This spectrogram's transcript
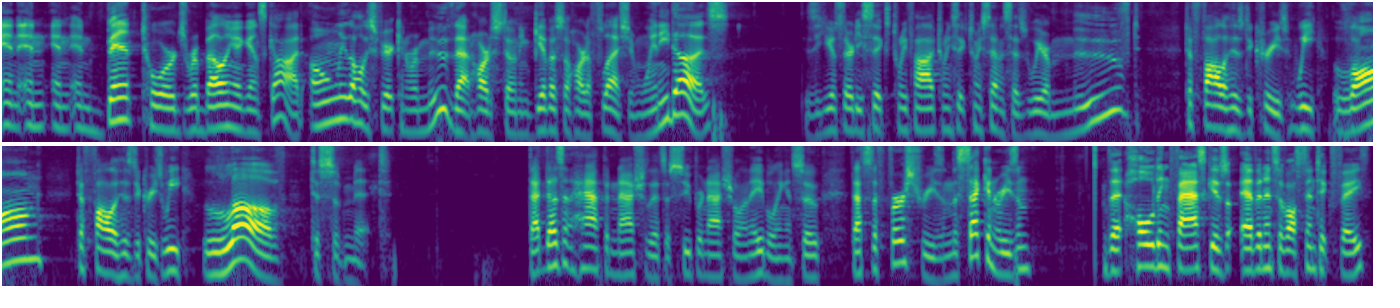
and, and, and, and bent towards rebelling against God. Only the Holy Spirit can remove that heart of stone and give us a heart of flesh. And when He does, Ezekiel 36, 25, 26, 27 says, We are moved to follow His decrees. We long to follow His decrees. We love to submit. That doesn't happen naturally. That's a supernatural enabling. And so that's the first reason. The second reason that holding fast gives evidence of authentic faith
